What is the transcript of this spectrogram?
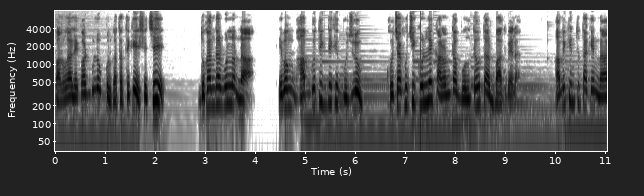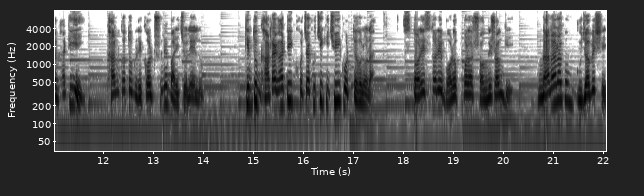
বাংলা রেকর্ডগুলো কলকাতা থেকে এসেছে? দোকানদার বলল, না। এবং ভাবগতিক দেখে বুঝলুম, খোঁচাখুচি করলে কারণটা বলতেও তার বাঁধবে না আমি কিন্তু তাকে না ঘাঁটিয়েই খানকতক রেকর্ড শুনে বাড়ি চলে এলুম। কিন্তু ঘাঁটাঘাঁটি খোঁচাখুচি কিছুই করতে হলো না। স্তরে স্তরে বরফ পড়ার সঙ্গে সঙ্গে নানা রকম গুজব এসে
